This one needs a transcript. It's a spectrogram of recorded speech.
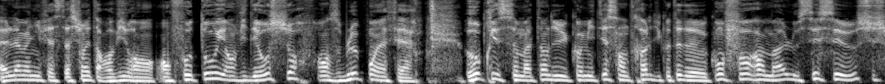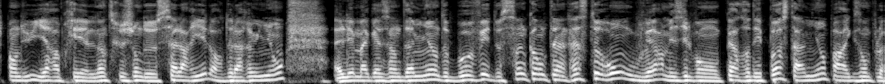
La manifestation est à revivre en, en photo et en vidéo sur francebleu.fr. Reprise ce matin du comité central du côté de Conforama, le CCE suspendu hier après l'intrusion de salariés lors de la réunion. Les magasins d'Amiens, de Beauvais, de Saint-Quentin resteront ouverts, mais ils vont perdre des postes. À Amiens, par exemple,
